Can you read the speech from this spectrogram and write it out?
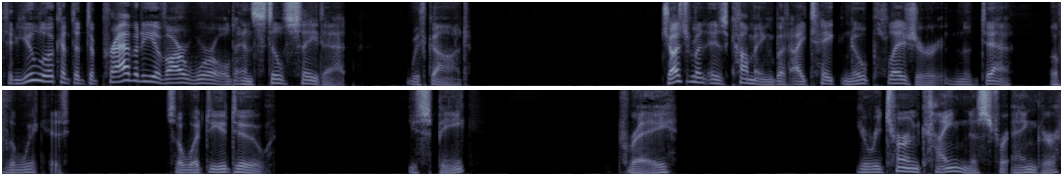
Can you look at the depravity of our world and still say that with God? Judgment is coming, but I take no pleasure in the death of the wicked. So what do you do? You speak, pray, you return kindness for anger.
